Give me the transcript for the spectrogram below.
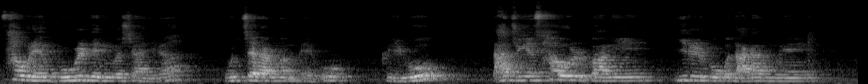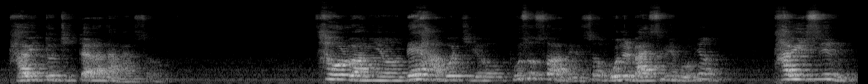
사울의 목을 베는 것이 아니라 옷자락만 베고 그리고 나중에 사울 왕이 이를 보고 나간 후에 다윗도 뒤따라 나가서 사울 왕이여 내 아버지여 보소서 하면서 오늘 말씀해 보면 다윗은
